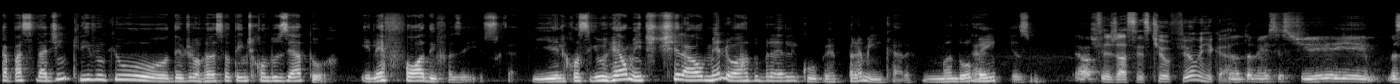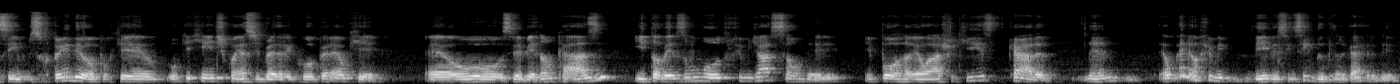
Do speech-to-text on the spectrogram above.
capacidade incrível que o David O. Russell tem de conduzir ator. Ele é foda em fazer isso, cara. E ele conseguiu realmente tirar o melhor do Bradley Cooper pra mim, cara. Mandou É. bem mesmo. Eu acho que Você já assistiu o filme, Ricardo? eu também assisti e, assim, me surpreendeu, porque o que, que a gente conhece de Bradley Cooper é o quê? É o Se Beber Não Case e talvez um outro filme de ação dele. E, porra, eu acho que, cara, né, é o melhor filme dele, assim, sem dúvida, na carreira dele.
